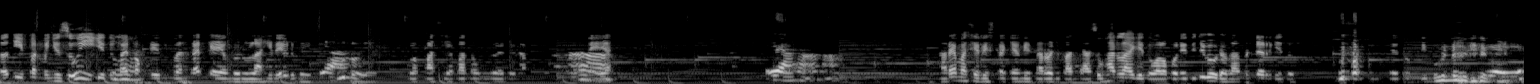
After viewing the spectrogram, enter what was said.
Not even menyusui gitu kan Hmm. waktu itu bahkan kayak yang baru lahirnya udah Ya. dibunuh ya. Lepas siapa tahu udah ada anak Uh, ya. Iya, uh, Karena masih respect yang ditaruh di panti asuhan lah gitu, walaupun itu juga udah nggak bener gitu. Untuk dibunuh gitu. Iya, iya.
